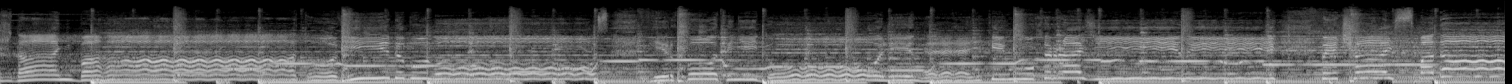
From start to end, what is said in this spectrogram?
страждань багато відбулось, гіркотній долі неньки України, печаль спадала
